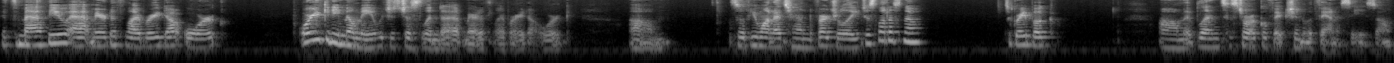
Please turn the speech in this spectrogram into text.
it's matthew at meredithlibrary.org. Or you can email me, which is just linda at meredithlibrary.org. Um, so if you want to attend virtually, just let us know. It's a great book. Um, it blends historical fiction with fantasy, so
